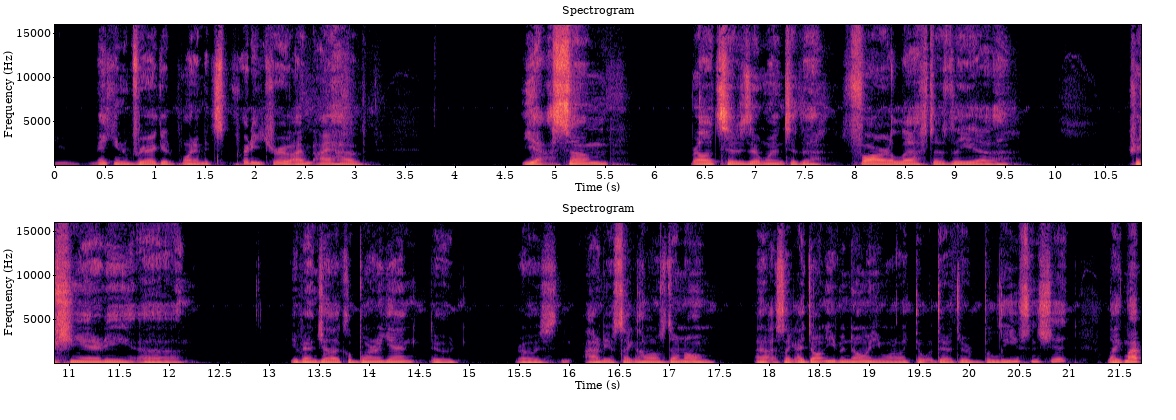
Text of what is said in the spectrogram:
you making a very good point. I mean, it's pretty true. I'm I have yeah some relatives that went to the far left of the uh, Christianity uh, evangelical born again, dude. Bro, it's, I don't. Even, it's like I almost don't know them. Uh, it's like I don't even know anymore. Like their, their their beliefs and shit. Like my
